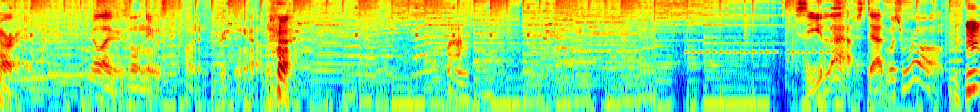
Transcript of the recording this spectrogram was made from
Alright. Realizing his whole name was fun and freaking out. See, he laughs. Dad was wrong.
